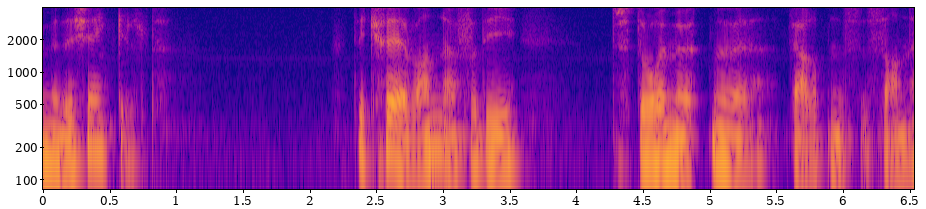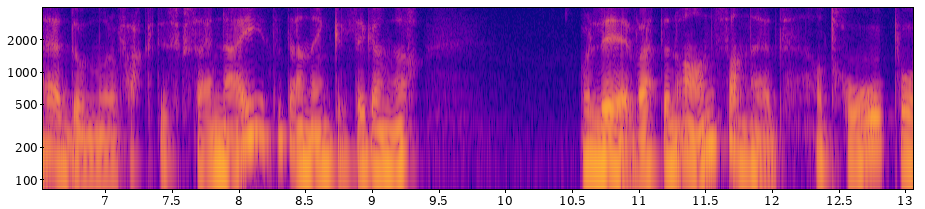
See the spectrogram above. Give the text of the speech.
Men det er ikke enkelt. Det er krevende fordi du står i møte med verdens sannhet og må faktisk si nei til den enkelte ganger. Å leve etter en annen sannhet, ha tro på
